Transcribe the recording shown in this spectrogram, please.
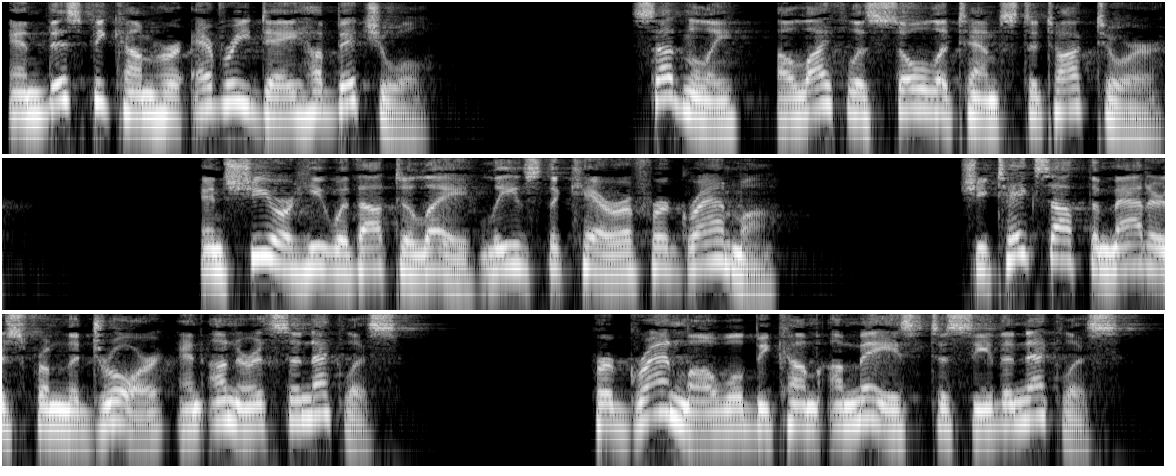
And this become her everyday habitual. Suddenly, a lifeless soul attempts to talk to her. And she or he without delay leaves the care of her grandma. She takes out the matters from the drawer and unearths a necklace. Her grandma will become amazed to see the necklace.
